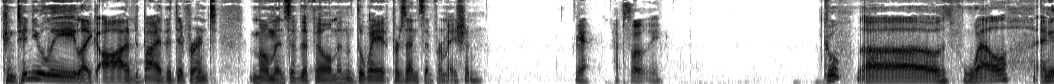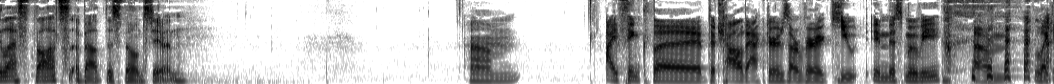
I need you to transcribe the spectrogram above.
continually like awed by the different moments of the film and the way it presents information. Yeah, absolutely. Cool. Uh, well, any last thoughts about this film, Stephen? Um, I think the the child actors are very cute in this movie. Um, like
